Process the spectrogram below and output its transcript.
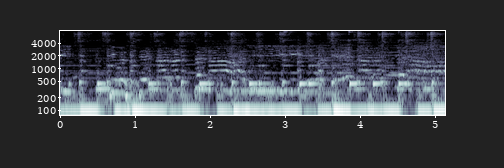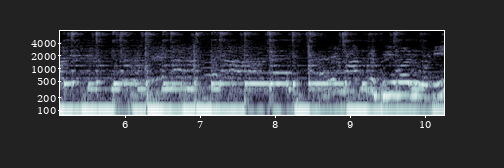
शिवसेना रक्षणा शिवसेना रक्षणा अरे मात्र श्रीवरुणी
